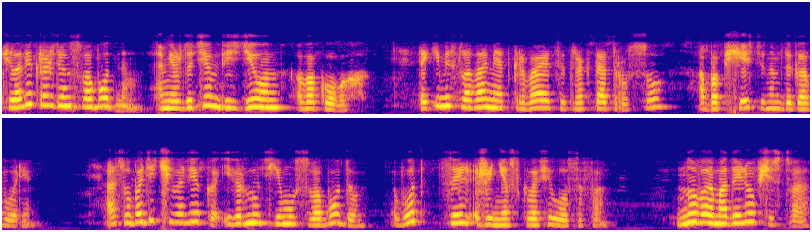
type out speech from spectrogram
Человек рожден свободным, а между тем везде он в оковах. Такими словами открывается трактат Руссо об общественном договоре. Освободить человека и вернуть ему свободу – вот цель женевского философа. Новая модель общества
